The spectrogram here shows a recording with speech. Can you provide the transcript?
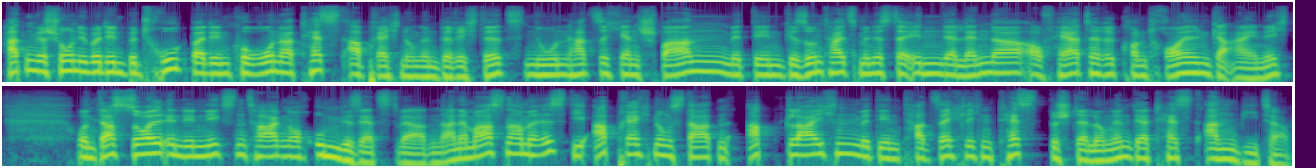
hatten wir schon über den Betrug bei den Corona-Testabrechnungen berichtet. Nun hat sich Jens Spahn mit den GesundheitsministerInnen der Länder auf härtere Kontrollen geeinigt. Und das soll in den nächsten Tagen auch umgesetzt werden. Eine Maßnahme ist, die Abrechnungsdaten abgleichen mit den tatsächlichen Testbestellungen der Testanbieter.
